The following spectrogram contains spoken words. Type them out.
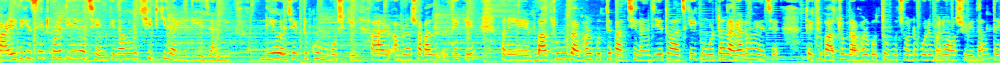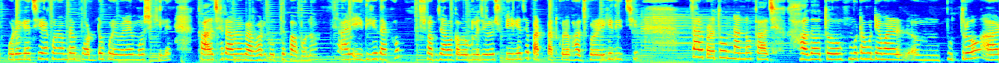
বাইরের দিকে সেট করে দিয়ে গেছেন, কিন্তু এখনও ছিটকি লাগিয়ে দিয়ে যাননি। দিয়ে হয়েছে একটু খুব মুশকিল। আর আমরা সকাল থেকে মানে বাথরুমও ব্যবহার করতে পারছি না। যেহেতু আজকেই কুমোরটা লাগানো হয়েছে, তো একটু বাথরুম ব্যবহার করতেও প্রচণ্ড পরিমাণে অসুবিধা। তাই পড়ে গেছি এখন আমরা বড্ড পরিমাণে মুশকিলে। কাল ছাড়া আমরা ব্যবহার করতে পাবো না। আর এইদিকে দেখো, সব জামা কাপড়গুলো যেগুলো শুকিয়ে গেছে পাট পাট করে ভাজ করে রেখে দিচ্ছি। তারপরে তো অন্যান্য কাজ খাওয়া দাওয়া তো মোটামুটি আমার পুত্র আর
